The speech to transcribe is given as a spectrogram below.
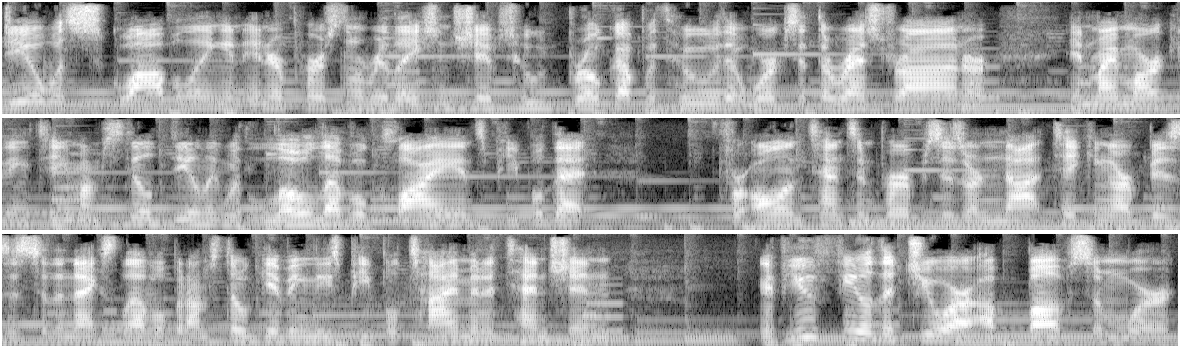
deal with squabbling and interpersonal relationships, who broke up with who that works at the restaurant or in my marketing team. I'm still dealing with low level clients, people that, for all intents and purposes, are not taking our business to the next level, but I'm still giving these people time and attention. If you feel that you are above some work,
